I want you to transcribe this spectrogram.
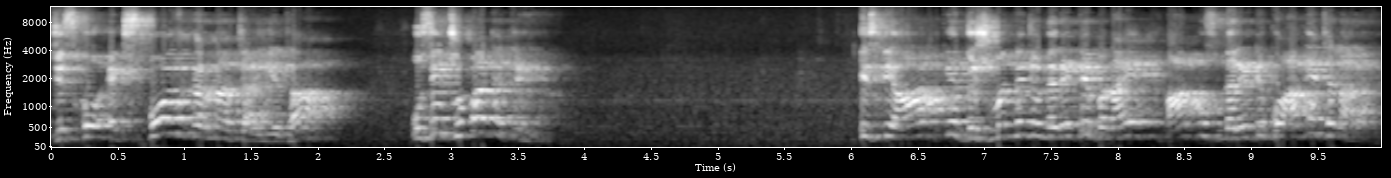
जिसको एक्सपोज करना चाहिए था, उसे छुपा देते हैं। इसलिए आपके दुश्मन ने जो नैरेटिव बनाए, आप उस नैरेटिव को आगे चला रहे हैं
